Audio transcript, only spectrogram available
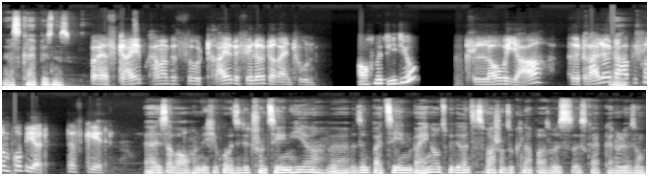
Ja, Skype-Business. Bei Skype kann man bis zu drei oder vier Leute reintun. Auch mit Video? Ich glaube ja. Also drei Leute ja. habe ich schon probiert. Das geht. Er ist aber auch nicht, wir sind jetzt schon zehn hier, wir sind bei zehn bei Hangouts begrenzt, das war schon so knapp, also ist Skype keine Lösung.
